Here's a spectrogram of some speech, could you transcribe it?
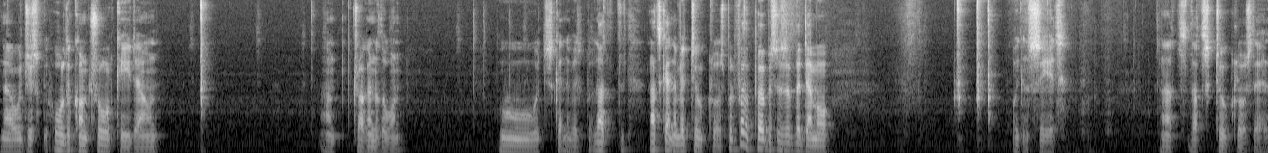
now we just hold the control key down and drag another one. Ooh, it's getting a bit that that's getting a bit too close but for the purposes of the demo we can see it. That's that's too close there.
